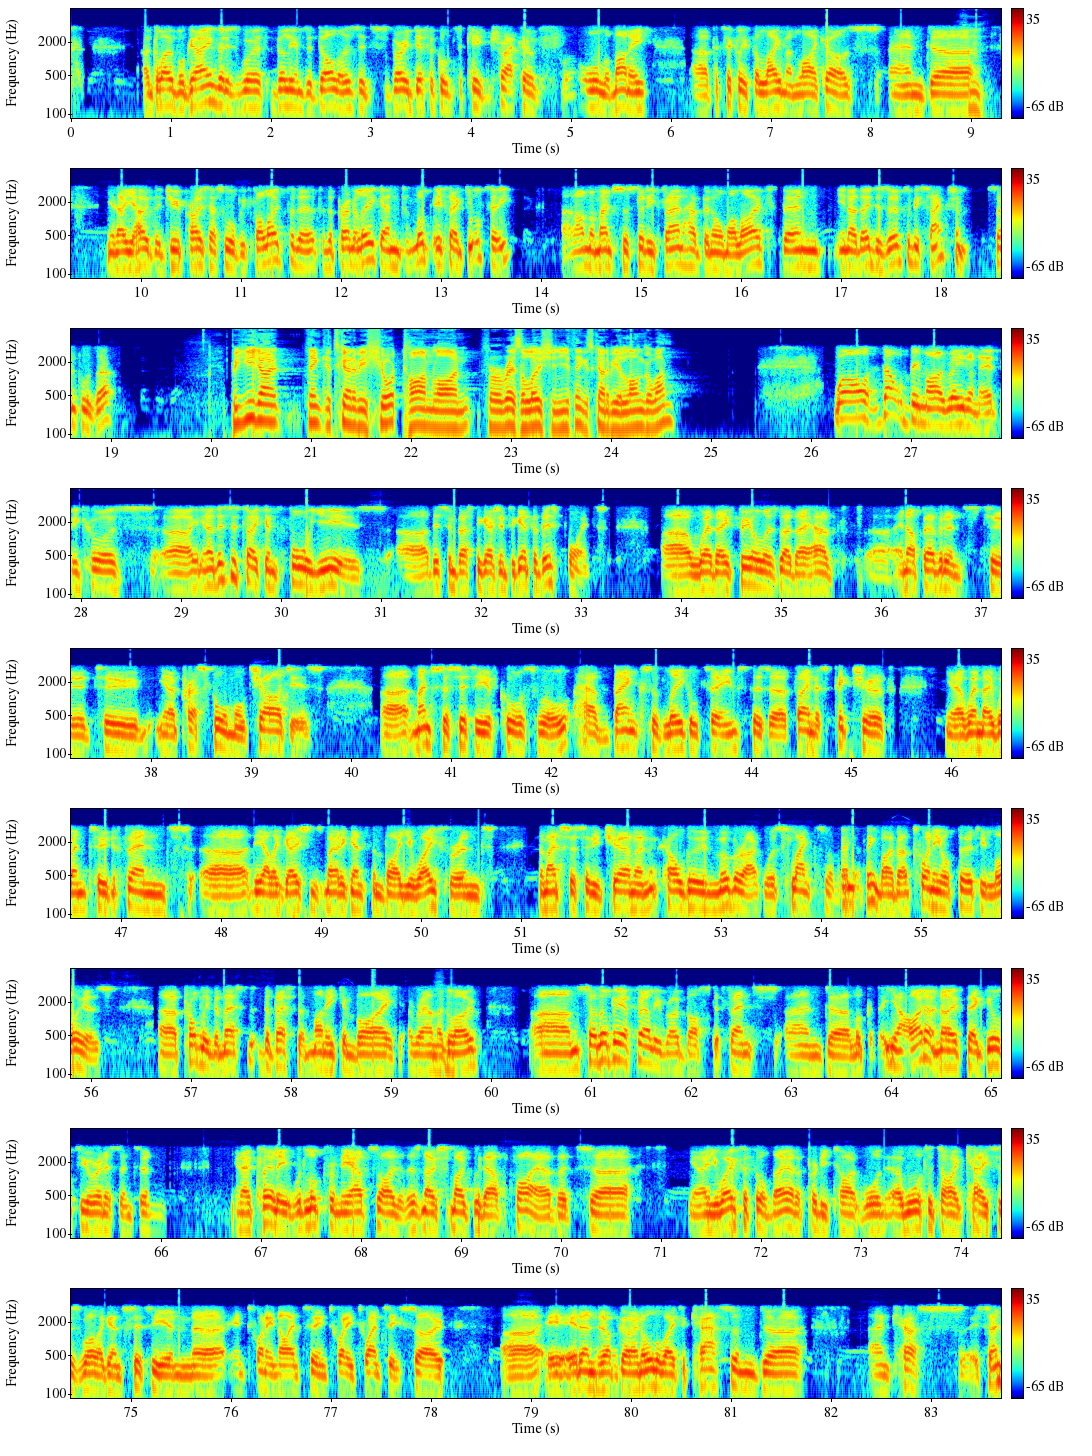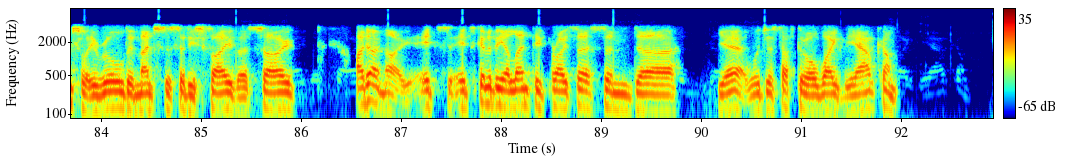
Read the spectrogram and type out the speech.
a global game that is worth billions of dollars. It's very difficult to keep track of all the money, uh, particularly for laymen like us. And uh, hmm. you know, you hope that due process will be followed for the for the Premier League. And look, if they're guilty, and I'm a Manchester City fan, have been all my life, then you know they deserve to be sanctioned. Simple as that. But you don't think it's going to be a short timeline for a resolution? You think it's going to be a longer one? Well, that would be my read on it because, uh, you know, this has taken four years, uh, this investigation, to get to this point. Uh, where they feel as though they have uh, enough evidence to, to, you know, press formal charges. Uh, Manchester City, of course, will have banks of legal teams. There's a famous picture of you know, when they went to defend uh, the allegations made against them by UEFA and the Manchester City chairman, Khaldoon Mubarak, was flanked, I think, I think by about 20 or 30 lawyers, uh, probably the best, the best that money can buy around the globe. Um, so there'll be a fairly robust defence. And uh, look, you know, I don't know if they're guilty or innocent. And, you know, clearly it would look from the outside that there's no smoke without fire. But, you know, UEFA thought they had a pretty tight, water, watertight case as well against City in uh, in 2019, 2020. So uh, it, it, ended up going all the way to CAS, and uh, and CAS essentially ruled in Manchester City's favour. So I don't know. It's it's going to be a lengthy process, and uh, yeah, we'll just have to await the outcome.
